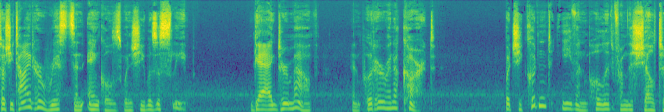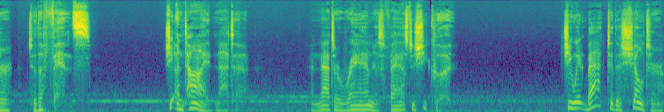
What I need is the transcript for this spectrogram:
so she tied her wrists and ankles when she was asleep, gagged her mouth, and put her in a cart. But she couldn't even pull it from the shelter to the fence. She untied Nata, and Nata ran as fast as she could. She went back to the shelter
